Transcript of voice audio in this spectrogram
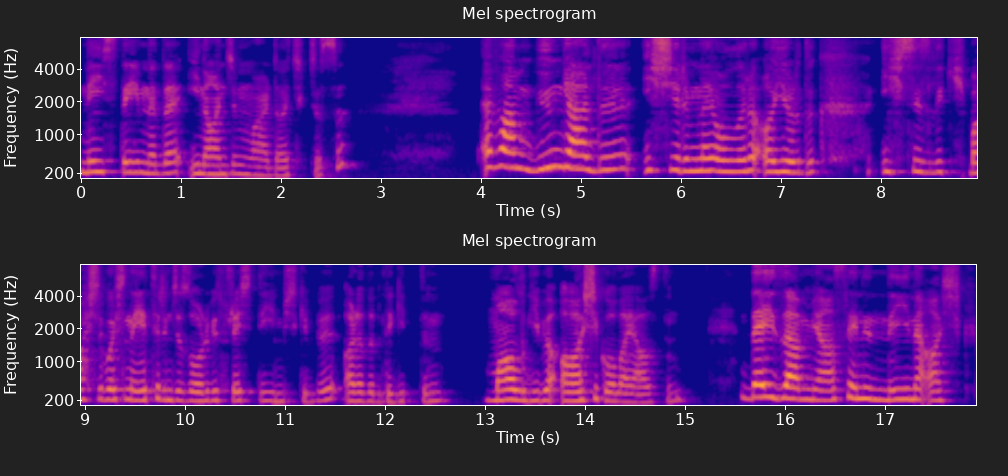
Ne isteğim ne de inancım vardı açıkçası. Efendim gün geldi, iş yerimle yolları ayırdık. İşsizlik başlı başına yeterince zorlu bir süreç değilmiş gibi arada bir de gittim. Mal gibi aşık ola yazdım. Deyzem ya senin neyine aşk.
